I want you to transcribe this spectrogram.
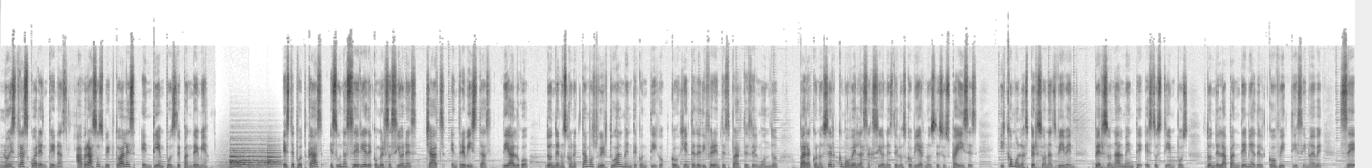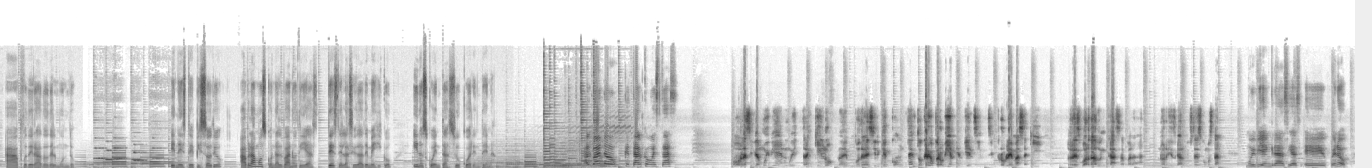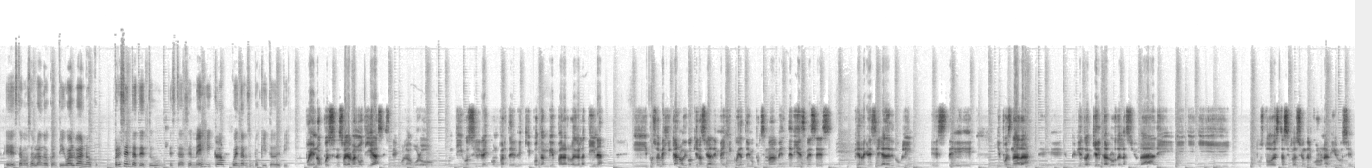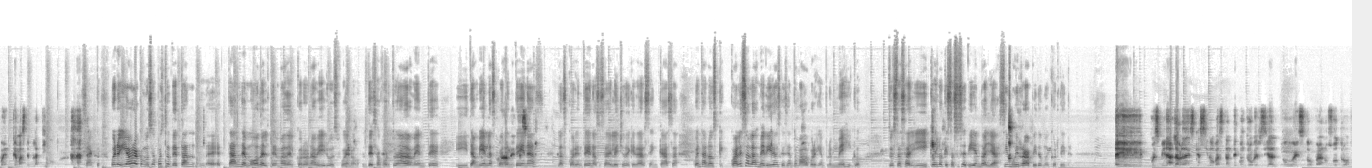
Nuestras cuarentenas, abrazos virtuales en tiempos de pandemia. Este podcast es una serie de conversaciones, chats, entrevistas, diálogo, donde nos conectamos virtualmente contigo, con gente de diferentes partes del mundo, para conocer cómo ven las acciones de los gobiernos de sus países y cómo las personas viven personalmente estos tiempos donde la pandemia del COVID-19 se ha apoderado del mundo. En este episodio hablamos con Albano Díaz desde la Ciudad de México y nos cuenta su cuarentena. Albano, ¿qué tal? ¿Cómo estás? Hola Silvia, muy bien, muy tranquilo. Eh, podría decir que contento, creo, pero bien, bien, bien, sin, problemas aquí, resguardado en casa para no arriesgarme. ¿Ustedes cómo están? Muy bien, gracias. Eh, bueno, eh, estamos hablando contigo, Albano. Preséntate, tú estás en México, cuéntanos un poquito de ti. Bueno, pues soy Albano Díaz, este, colaboro contigo, Silvia, y con parte del equipo también para Radio Latina. Y pues soy mexicano, vivo aquí en la Ciudad de México, ya tengo aproximadamente 10 meses que regresé ya de Dublín. Este, y pues nada, eh, viviendo aquí el calor de la ciudad y, toda esta situación del coronavirus. Y bueno, ¿qué más te platico? Exacto. Bueno, y ahora como se ha puesto de tan, eh, tan de moda el tema del coronavirus, bueno, desafortunadamente, y también las cuarentenas, las cuarentenas, o sea, el hecho de quedarse en casa. Cuéntanos, ¿cuáles son las medidas que se han tomado, por ejemplo, en México? Tú estás allí, ¿qué es lo que está sucediendo allá? Sí, muy rápido, muy cortita. Eh, pues mira, la verdad es que ha sido bastante controversial todo esto para nosotros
